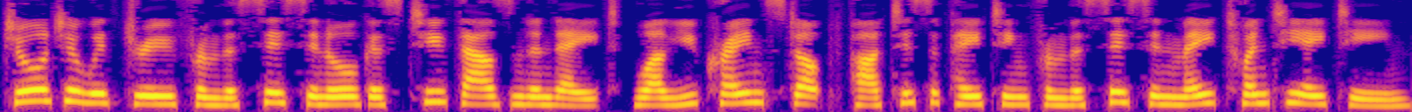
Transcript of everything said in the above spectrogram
Georgia withdrew from the CIS in August 2008, while Ukraine stopped participating from the CIS in May 2018.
